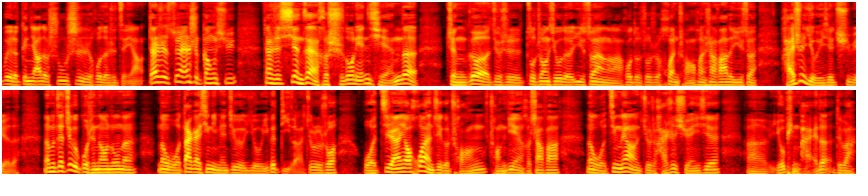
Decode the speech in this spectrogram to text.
为了更加的舒适或者是怎样，但是虽然是刚需，但是现在和十多年前的。整个就是做装修的预算啊，或者说是换床换沙发的预算，还是有一些区别的。那么在这个过程当中呢，那我大概心里面就有一个底了，就是说我既然要换这个床床垫和沙发，那我尽量就是还是选一些呃有品牌的，对吧？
